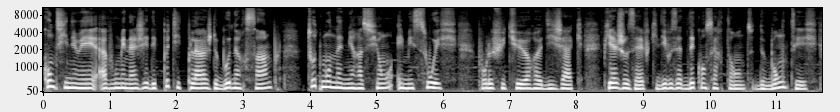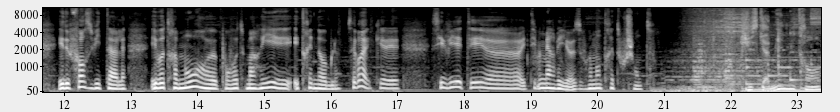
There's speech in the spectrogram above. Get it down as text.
Continuez à vous ménager des petites plages de bonheur simple. Toute mon admiration et mes souhaits pour le futur, dit Jacques. Puis il y a Joseph qui dit vous êtes déconcertante, de bonté et de force vitale. Et votre amour euh, pour votre mari est, est très noble. C'est vrai que Sylvie était, euh, était merveilleuse, vraiment très touchante. Jusqu'à minuit 30.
